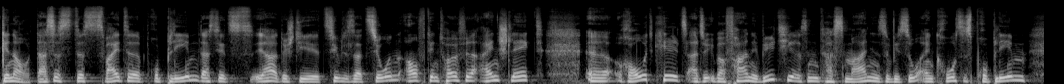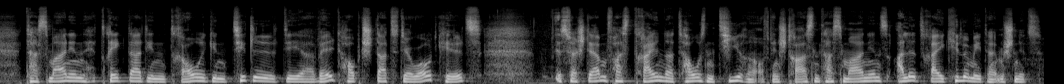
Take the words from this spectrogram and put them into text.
Genau, das ist das zweite Problem, das jetzt ja durch die Zivilisation auf den Teufel einschlägt. Äh, Roadkills, also überfahrene Wildtiere, sind in Tasmanien sowieso ein großes Problem. Tasmanien trägt da den traurigen Titel der Welthauptstadt der Roadkills. Es versterben fast 300.000 Tiere auf den Straßen Tasmaniens. Alle drei Kilometer im Schnitt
